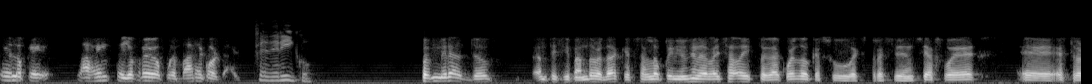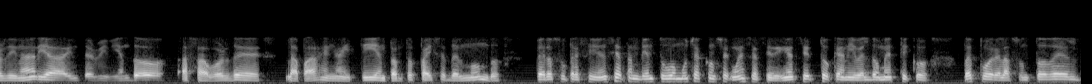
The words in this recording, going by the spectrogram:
es lo que la gente, yo creo, pues va a recordar. Federico. Pues mira, yo anticipando, ¿verdad?, que esa es la opinión generalizada y estoy de acuerdo que su expresidencia fue eh, extraordinaria, interviniendo a favor de la paz en Haití, en tantos países del mundo. Pero su presidencia también tuvo muchas consecuencias, si bien es cierto que a nivel doméstico, pues por el asunto del,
